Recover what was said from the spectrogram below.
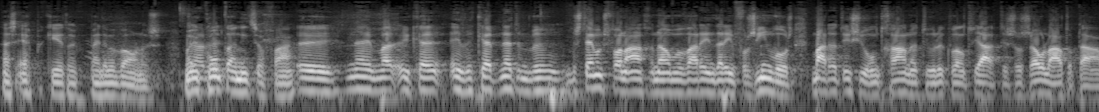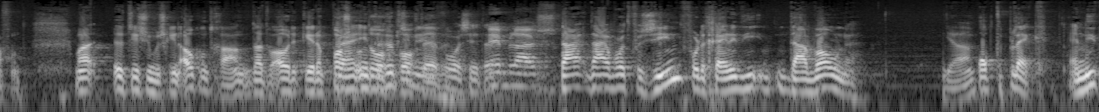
Daar is echt parkeerdruk bij de bewoners. Maar u Ja, komt daar niet zo vaak. Eh, nee, maar ik, eh, ik heb net een be- bestemmingsplan aangenomen waarin daarin voorzien wordt. Maar dat is u ontgaan natuurlijk, want ja, het is al zo laat op de avond. Maar het is u misschien ook ontgaan dat we ooit een keer een postkantoor gekocht hebben. voorzitter. Meneer Bluis, Daar, daar wordt voorzien voor degenen die daar wonen. Ja. Op de plek. En niet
